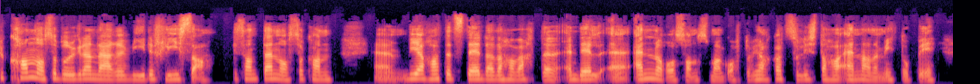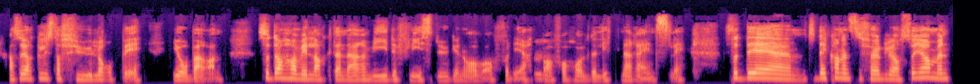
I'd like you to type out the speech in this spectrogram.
du kan også bruke den der hvite flisa. Den også kan, eh, vi har hatt et sted der det har vært en del eh, ender og sånn som har gått, og vi har ikke hatt så lyst til å ha endene midt oppi. Altså vi har ikke lyst til å ha fugler oppi jordbærene. Så da har vi lagt den der hvite flisduken over, fordi at, mm. bare for å holde det litt mer renslig. Så det, så det kan en selvfølgelig også gjøre, men,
